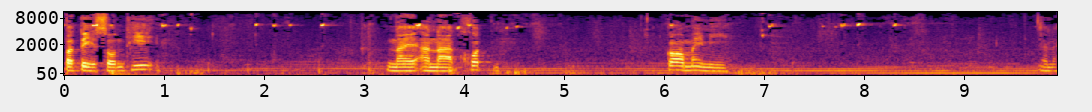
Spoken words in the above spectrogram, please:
ปฏิสนธิในอนาคต ก็ไม่มี เห็นไหม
